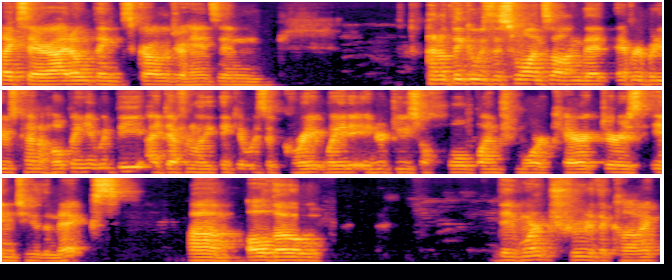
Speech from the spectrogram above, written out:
like sarah i don't think scarlett johansson I don't think it was the swan song that everybody was kind of hoping it would be. I definitely think it was a great way to introduce a whole bunch more characters into the mix. Um, although they weren't true to the comic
